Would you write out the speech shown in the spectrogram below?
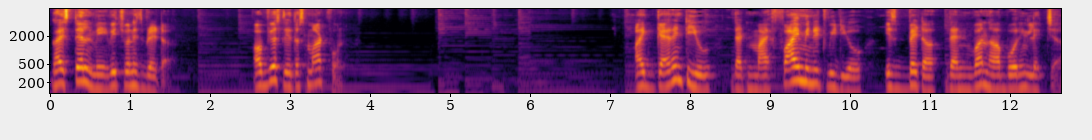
Guys tell me which one is better. Obviously the smartphone. I guarantee you that my 5 minute video is better than 1 hour boring lecture.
